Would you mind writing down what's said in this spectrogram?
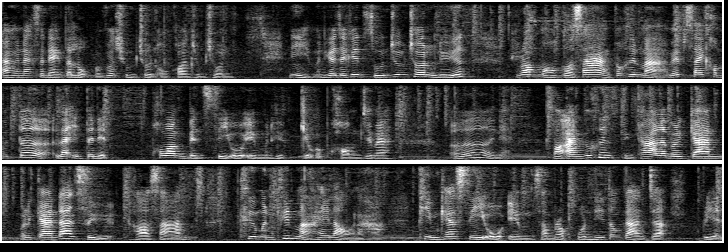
ทั้งนักแสดงตลกแล้วก็ชุมชนองค์กรชุมชน นี่มันก็จะขึ้นศูนย์ชุมชนหรือ รับเหมาก่อสร้างก็ขึ้นมาเว็บไซต์คอมพิวเตอร์และอินเทอร์เน็ต เพราะว่ามันเป็น COM มันคือเกี่ยวกับคอมใช่ไหมเออเนี่ยบางอันก็ขึ้นสินค้าและบริการบริการด้านสื่อข่าวสาร คือมันขึ้นมาให้เรานะคะ พิมพ์แค่ COM สำหรับคนที่ต้องการจะเปลี่ยน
